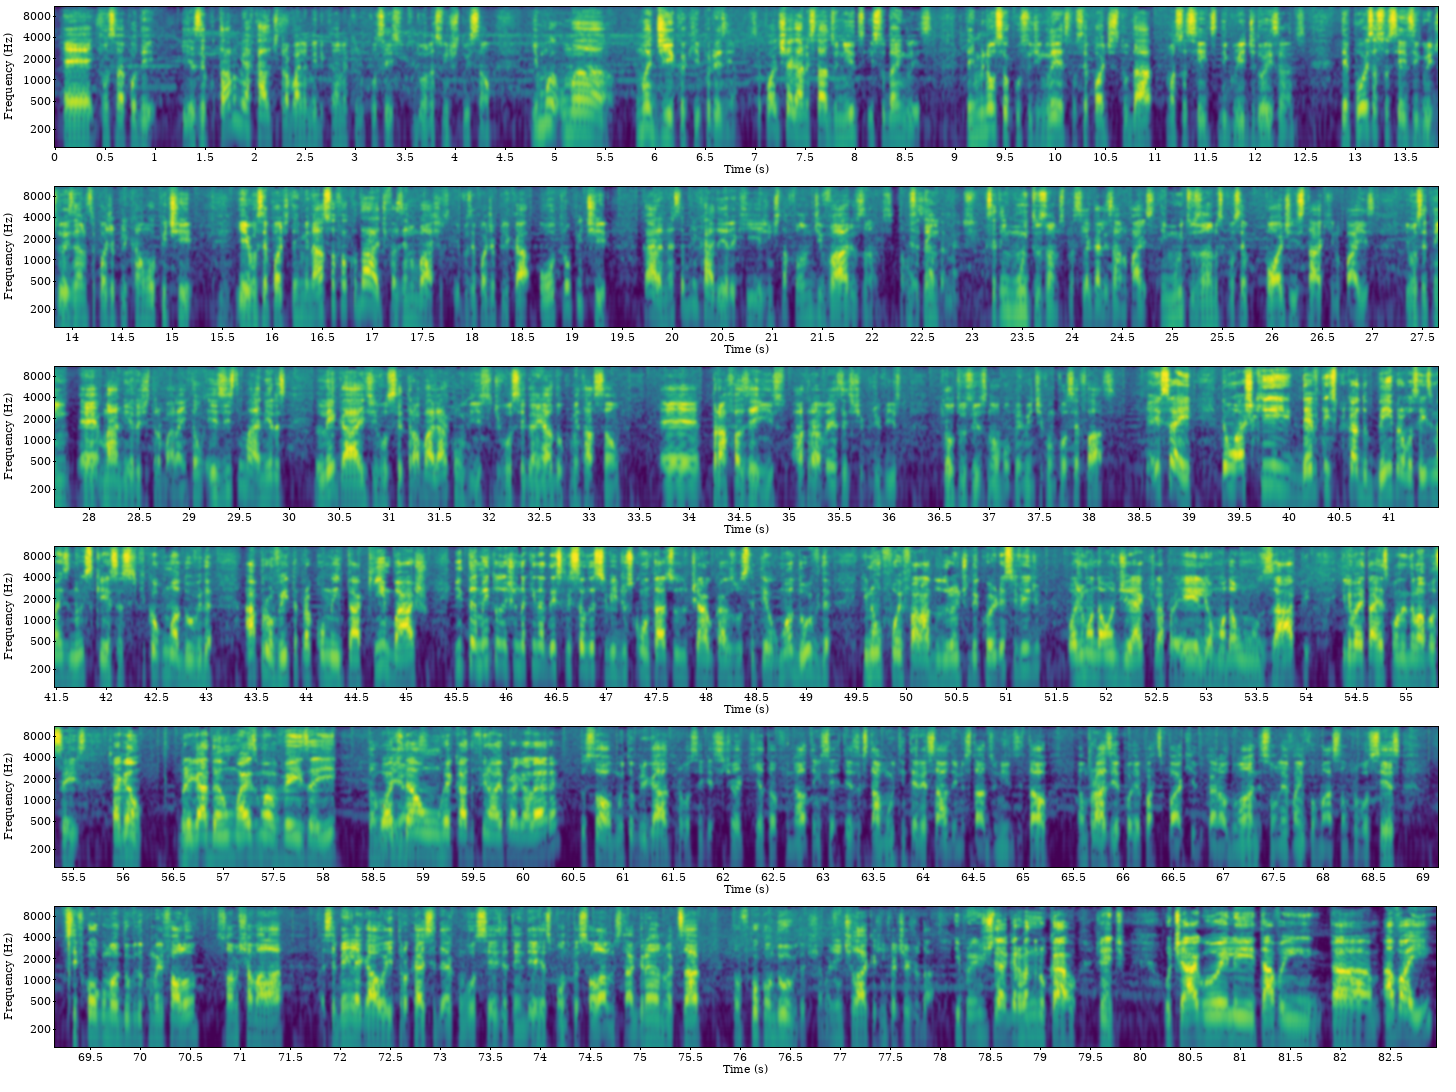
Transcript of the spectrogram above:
é, que você vai poder executar no mercado de trabalho americano aquilo que você estudou na sua instituição. E uma, uma, uma, dica aqui, por exemplo: você pode chegar nos Estados Unidos e estudar inglês. Terminou o seu curso de inglês, você pode estudar um Associate's Degree de dois anos. Depois do Associate's Degree de dois anos, você pode aplicar um OPT. E aí você pode terminar a sua faculdade fazendo baixos e você pode aplicar outro OPT. Cara, nessa brincadeira aqui, a gente está falando de vários anos. Então você tem, você tem muitos anos para se legalizar no país. Você tem muitos anos que você pode estar aqui no país e você tem é, maneiras de trabalhar. Então existem maneiras legais de você trabalhar com visto, de você ganhar documentação é, para fazer isso através desse tipo de visto, que outros vistos não vão permitir com que você faça. É isso aí. Então acho que deve ter explicado bem para vocês, mas não esqueça, se fica alguma dúvida, aproveita para comentar aqui embaixo e também estou deixando aqui na descrição desse vídeo os contatos do Thiago, caso você tenha alguma dúvida que não foi falado durante o decorrer desse vídeo, pode mandar um direct lá para ele ou mandar um zap, ele vai estar tá respondendo lá vocês. Thiagão, brigadão mais uma vez aí. Tamo Pode aí, dar um recado final aí pra galera? Pessoal, muito obrigado para você que assistiu aqui até o final. Tenho certeza que está muito interessado aí nos Estados Unidos e tal. É um prazer poder participar aqui do canal do Anderson, levar informação para vocês. Se ficou alguma dúvida, como ele falou, só me chamar lá. Vai ser bem legal aí trocar essa ideia com vocês e atender. Respondo o pessoal lá no Instagram, no WhatsApp. Então ficou com dúvida? Chama a gente lá que a gente vai te ajudar. E por que a gente tá gravando no carro? Gente, o Thiago ele tava em uh, Havaí,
